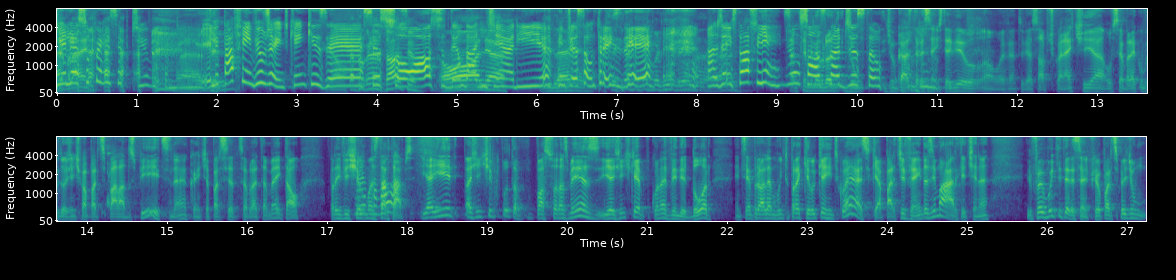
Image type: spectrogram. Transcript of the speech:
E ele é super receptivo também. É, ele tá afim, viu, gente? Quem quiser Tá ser sócio? dentro da engenharia, Guilherme, impressão você que tá com 3D, tempo livre, hein, mano? a gente tá afim de um sócio na área de um- gestão. De um caso interessante. Teve o, o evento via Soft Connect e a- o Sebrae convidou a gente para participar lá dos PITs, né? Que a gente é parceiro do Sebrae também e tal, para investir em Eu algumas tava lá. startups. E aí a gente puta, passou nas mesas e a gente, que é, quando é vendedor, a gente sempre olha muito para aquilo que a gente conhece, que é a parte de vendas e marketing, né? E foi muito interessante, porque eu participei de um-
